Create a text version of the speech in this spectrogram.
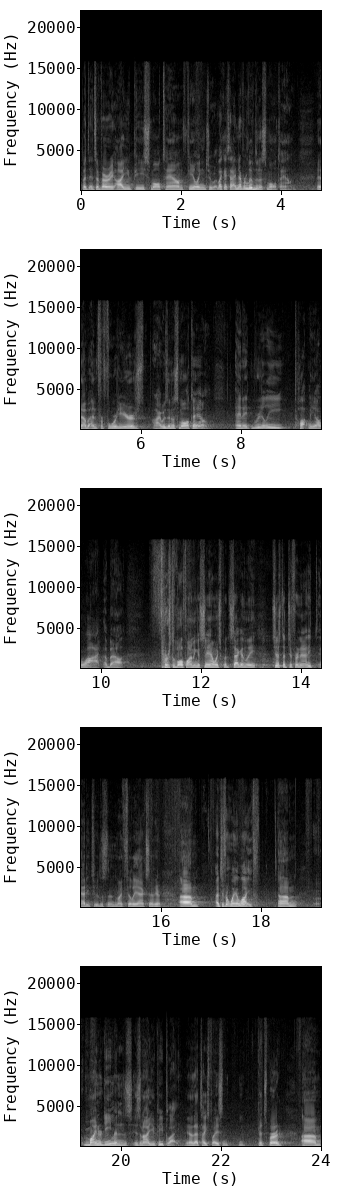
but it's a very IUP small town feeling to it. Like I said, I never lived in a small town, and for four years I was in a small town, and it really taught me a lot about first of all, finding a sandwich, but secondly, just a different atti- attitude. Listen to my Philly accent here. Um, a different way of life. Um, Minor Demons is an IUP play. You know, that takes place in Pittsburgh. Um,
